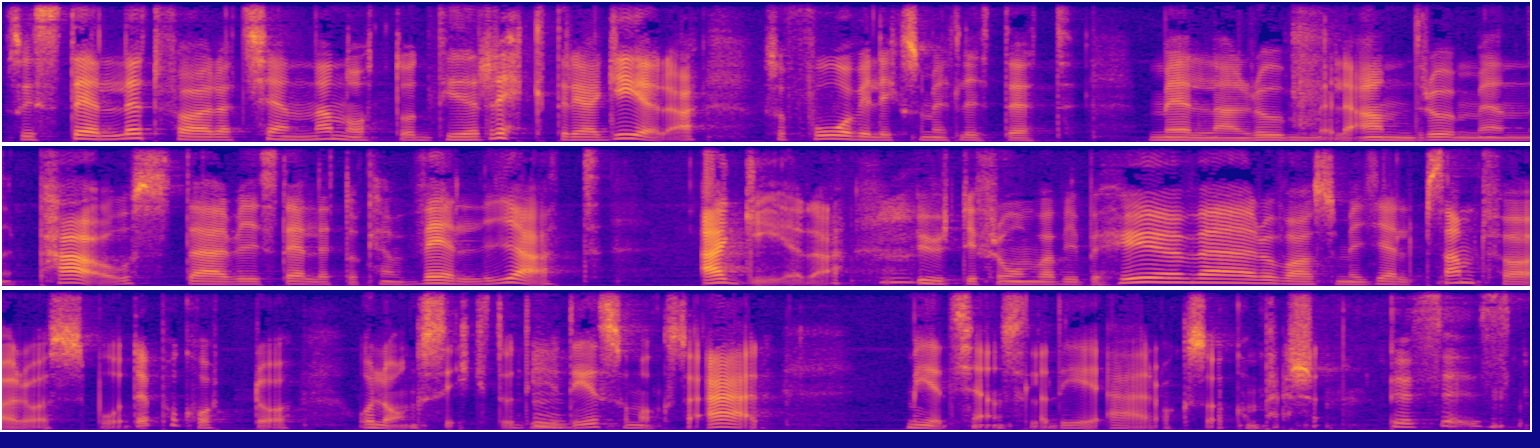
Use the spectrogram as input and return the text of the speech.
Så istället för att känna något och direkt reagera så får vi liksom ett litet mellanrum eller andrum, en paus där vi istället då kan välja att agera mm. utifrån vad vi behöver och vad som är hjälpsamt för oss, både på kort och, och lång sikt. Och det är mm. det som också är medkänsla, det är också compassion. Precis. Mm.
